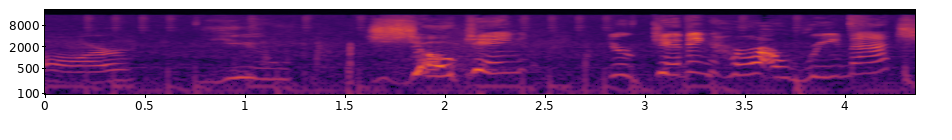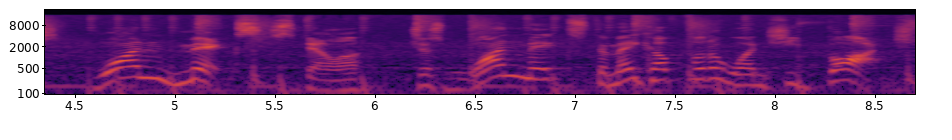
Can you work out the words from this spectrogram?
Are you joking? You're giving her a rematch? One mix, Stella. Just one mix to make up for the one she botched.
